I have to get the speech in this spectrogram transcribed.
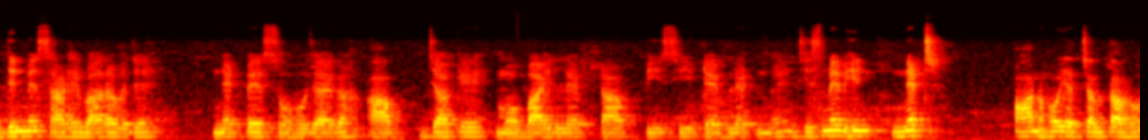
दिन में साढ़े बारह बजे नेट पे शो हो जाएगा। आप जाके मोबाइल, लैपटॉप, पीसी, टैबलेट में जिसमें भी नेट ऑन हो या चलता हो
